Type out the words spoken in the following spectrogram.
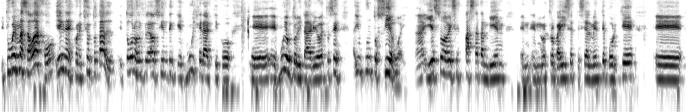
Y tú ves más abajo y hay una desconexión total. todos los empleados sienten que es muy jerárquico, es muy autoritario. Entonces hay un punto ciego ahí. ¿ah? Y eso a veces pasa también en, en nuestro país especialmente porque eh,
